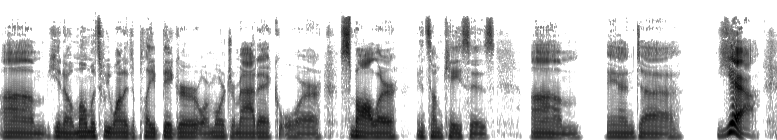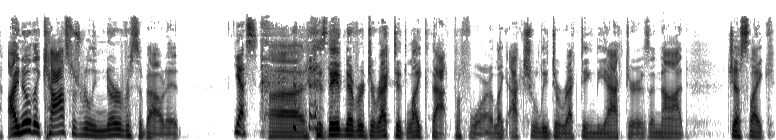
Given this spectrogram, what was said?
Um, you know, moments we wanted to play bigger or more dramatic or smaller in some cases. Um, and uh, yeah, I know that Cass was really nervous about it. Yes. Because uh, they had never directed like that before, like actually directing the actors and not just like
